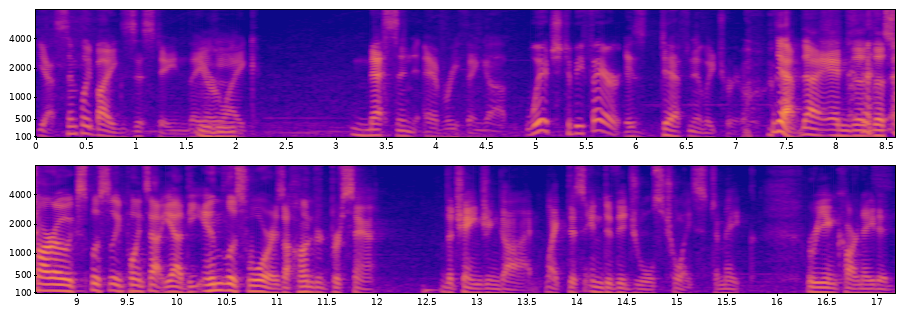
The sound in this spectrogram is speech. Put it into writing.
Yeah, simply by existing, they are mm-hmm. like messing everything up. Which, to be fair, is definitely true. yeah and the, the sorrow explicitly points out yeah the endless war is 100% the changing god like this individual's choice to make reincarnated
